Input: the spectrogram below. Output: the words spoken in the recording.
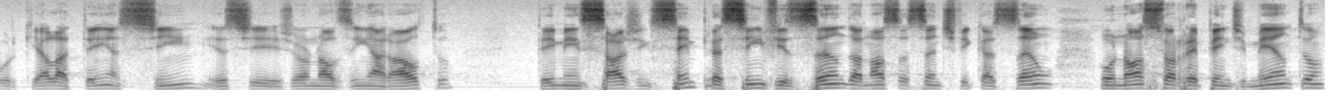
porque ela tem assim, esse jornalzinho Arauto, tem mensagem sempre assim, visando a nossa santificação, o nosso arrependimento,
